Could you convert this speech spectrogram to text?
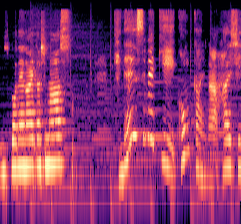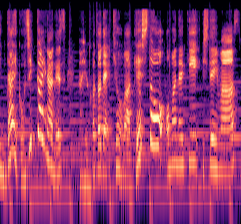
ろしくお願いいたします記念すべき今回が配信第50回なんです。ということで今日はゲストをお招きしています。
